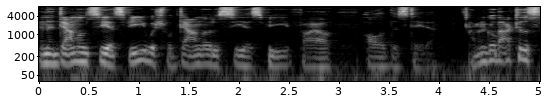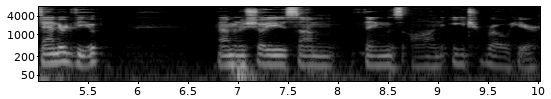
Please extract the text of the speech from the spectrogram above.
And then download CSV, which will download a CSV file, all of this data. I'm going to go back to the standard view. And I'm going to show you some things on each row here.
